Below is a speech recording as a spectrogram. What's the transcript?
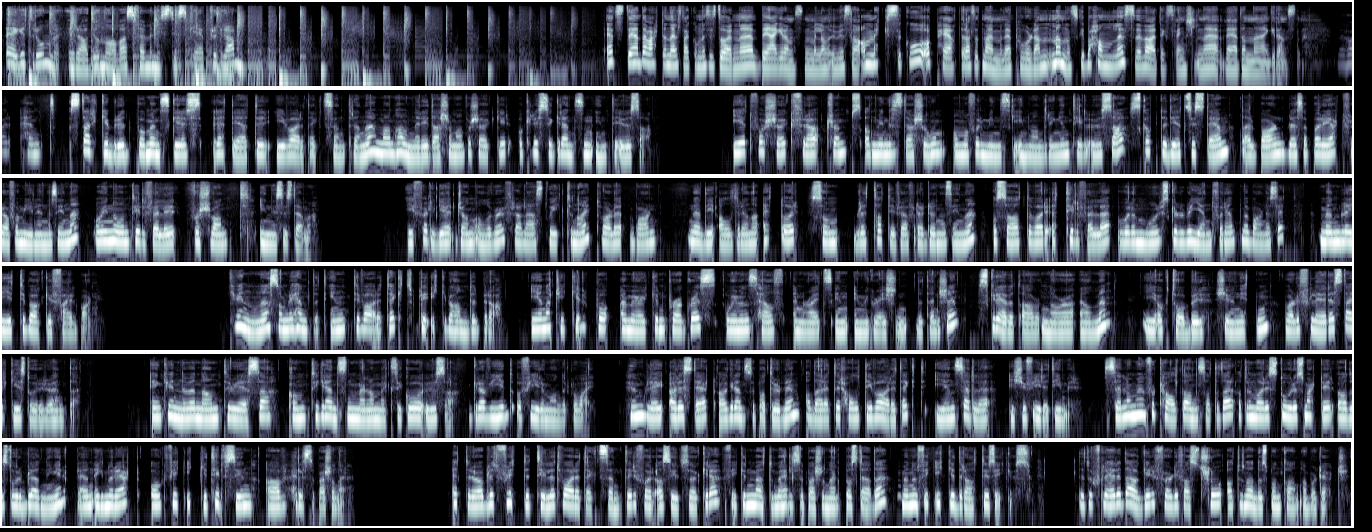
Et eget rom. Radio Novas feministiske program. Et sted det har vært en del snakk om de siste årene, det er grensen mellom USA og Mexico, og Peter har sett nærmere på hvordan mennesker behandles ved varetektsfengslene ved denne grensen. Det har hendt sterke brudd på menneskers rettigheter i varetektssentrene man havner i dersom man forsøker å krysse grensen inn til USA. I et forsøk fra Trumps administrasjon om å forminske innvandringen til USA, skapte de et system der barn ble separert fra familiene sine, og i noen tilfeller forsvant inn i systemet. Ifølge John Oliver fra Last Week Tonight var det barn nede i alderen av ett år som ble tatt ifra foreldrene sine, og sa at det var et tilfelle hvor en mor skulle bli gjenforent med barnet sitt, men ble gitt tilbake feil barn. Kvinnene som blir hentet inn til varetekt, blir ikke behandlet bra. I en artikkel på American Progress Women's Health and Rights in Immigration Detention, skrevet av Nora Elman i oktober 2019, var det flere sterke historier å hente. En kvinne ved navn Teresa kom til grensen mellom Mexico og USA, gravid og fire måneder på vei. Hun ble arrestert av grensepatruljen og deretter holdt i varetekt i en celle i 24 timer. Selv om hun fortalte ansatte der at hun var i store smerter og hadde store blødninger, ble hun ignorert og fikk ikke tilsyn av helsepersonell. Etter å ha blitt flyttet til et varetektssenter for asylsøkere, fikk hun møte med helsepersonell på stedet, men hun fikk ikke dra til sykehus. Det tok flere dager før de fastslo at hun hadde spontanabortert.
